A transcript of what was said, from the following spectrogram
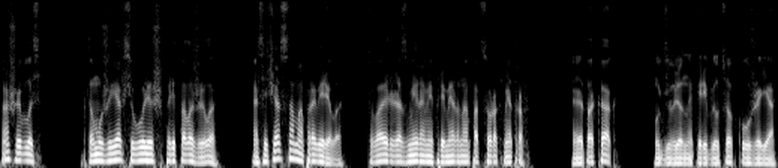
Ошиблась. К тому же я всего лишь предположила. А сейчас сама проверила. Тварь размерами примерно под сорок метров. Это как? Удивленно перебил тетку уже я.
